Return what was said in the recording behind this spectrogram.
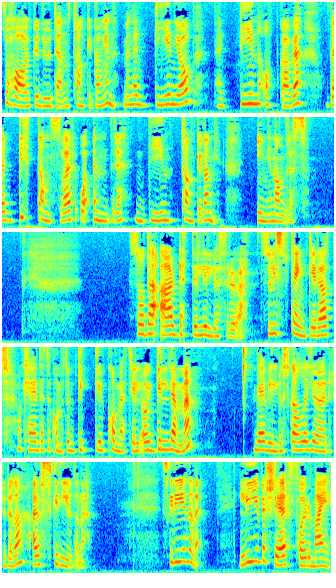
så har jo ikke du den tankegangen. Men det er din jobb, det er din oppgave, og det er ditt ansvar å endre din tankegang. Ingen andres. Så det er dette lille frøet. Så hvis du tenker at ok, dette kommer kommer til å glemme, det vil du skal gjøre da, er å skrive det ned. Skriv det ned. Livet skjer for meg.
